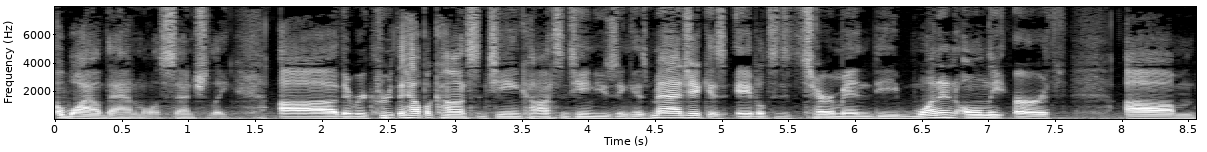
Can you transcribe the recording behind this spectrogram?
a wild animal, essentially. Uh, they recruit the help of Constantine. Constantine, using his magic, is able to determine the one and only Earth um,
